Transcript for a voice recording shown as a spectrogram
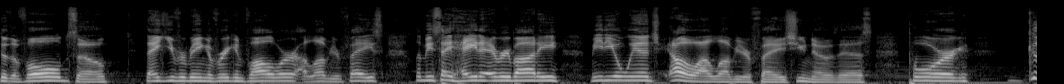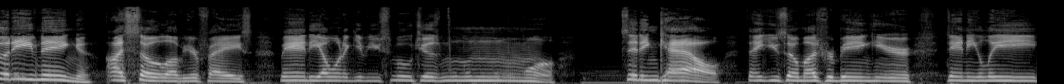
to the fold. So thank you for being a freaking follower. I love your face. Let me say hey to everybody. Media Winch. Oh, I love your face. You know this. Porg. Good evening. I so love your face. Mandy, I want to give you smooches. Sitting Cow, thank you so much for being here. Danny Lee,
